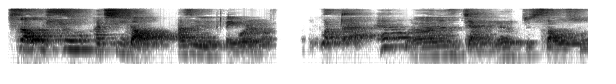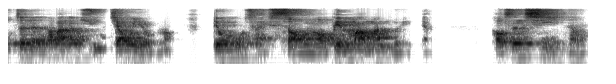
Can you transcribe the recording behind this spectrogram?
烧书，他气到，他是美国人嘛，What the hell？然后就是讲那种就烧书，真的，他把那个书浇油，然后丢火柴烧，然后边骂漫威这样。好生气，你知道吗？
